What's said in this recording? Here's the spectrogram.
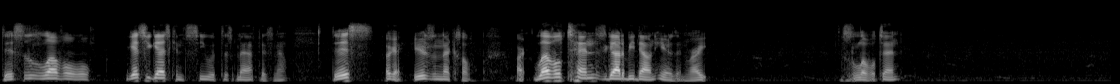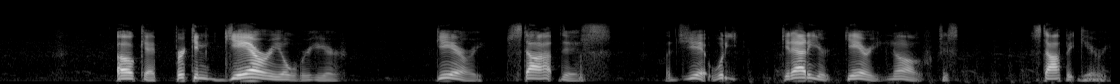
This is level... I guess you guys can see what this map is now. This... Okay, here's the next level. Alright, level 10 has got to be down here then, right? This is level 10. Okay, freaking Gary over here. Gary, stop this. Legit, what do you... Get out of here, Gary. No, just stop it, Gary.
